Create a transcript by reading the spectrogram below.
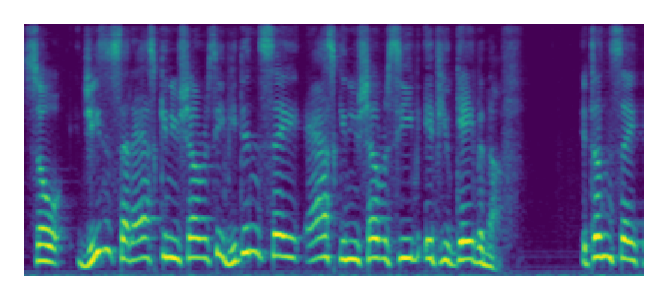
So Jesus said, Ask and you shall receive. He didn't say, Ask and you shall receive if you gave enough. It doesn't say,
